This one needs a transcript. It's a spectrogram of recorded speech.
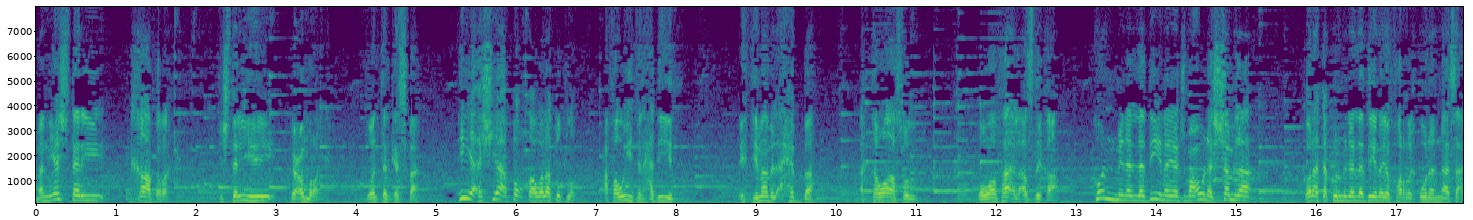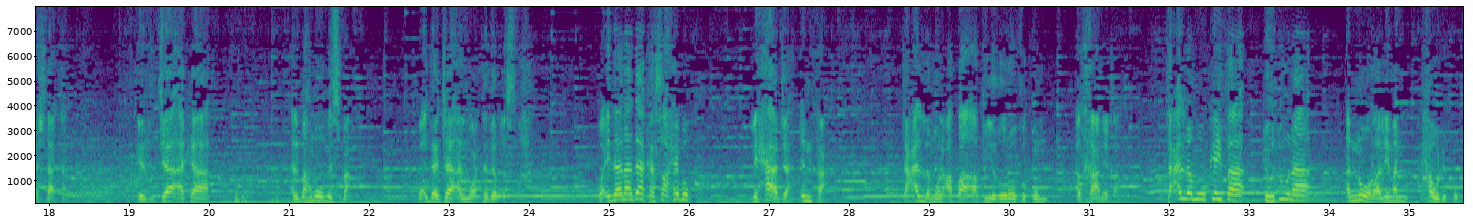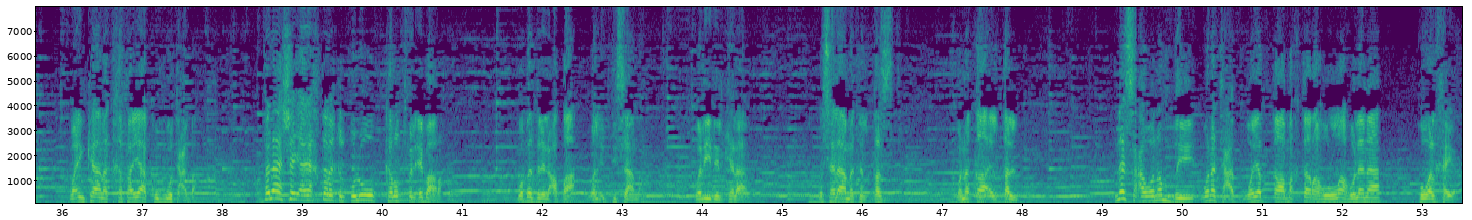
من يشتري خاطرك يشتريه بعمرك وانت الكسبان. هي أشياء تعطى ولا تطلب عفوية الحديث اهتمام الأحبة التواصل ووفاء الأصدقاء. كن من الذين يجمعون الشمل ولا تكن من الذين يفرقون الناس اشتاتا إذ جاءك المهموم اسمع وإذا جاء المعتذر اصلح. وإذا ناداك صاحبك لحاجة انفع. تعلموا العطاء في ظروفكم الخانقة. تعلموا كيف تهدون النور لمن حولكم وإن كانت خفاياكم متعبة. فلا شيء يخترق القلوب كلطف العبارة وبذل العطاء والابتسامة ولين الكلام وسلامة القصد ونقاء القلب. نسعى ونمضي ونتعب ويبقى ما اختاره الله لنا هو الخير.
